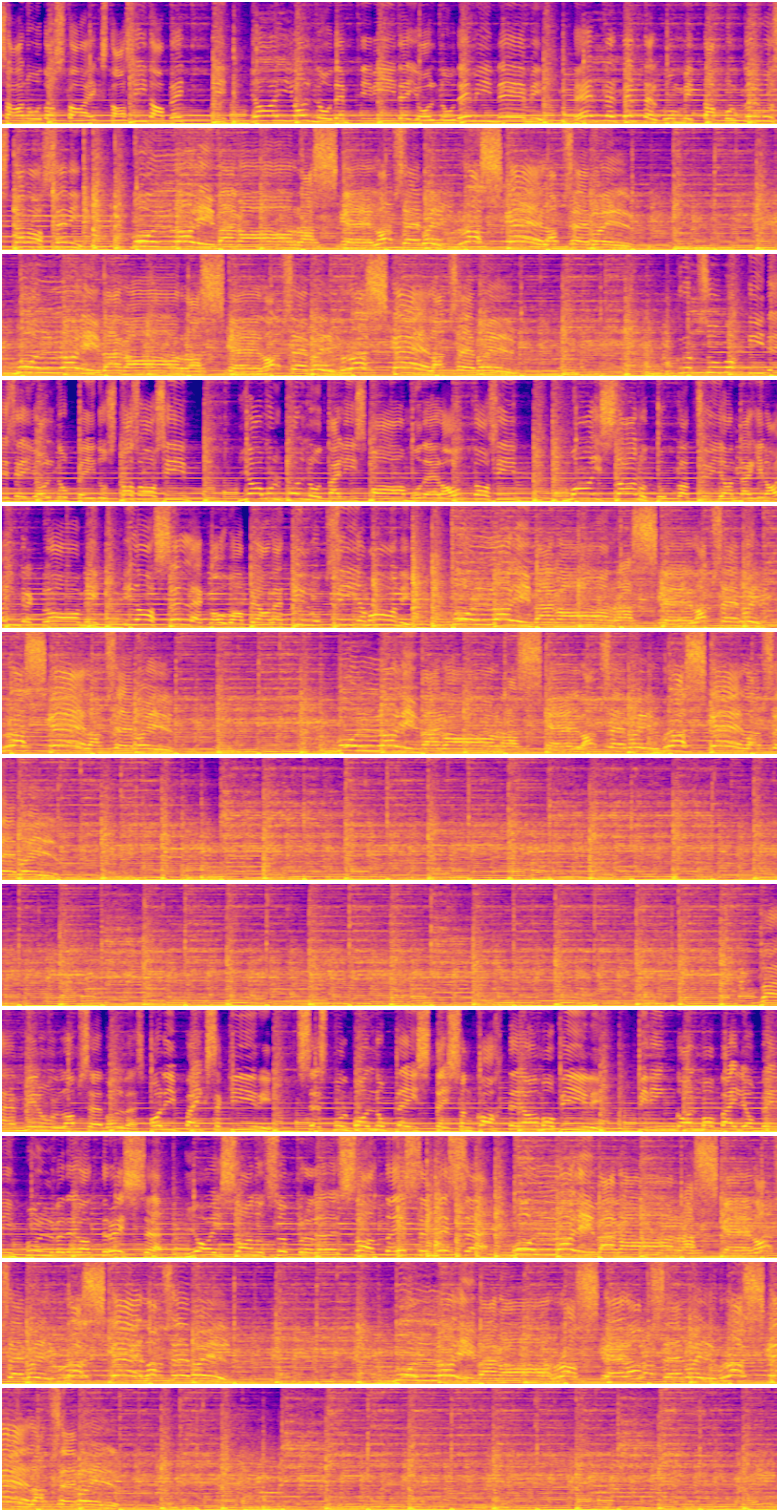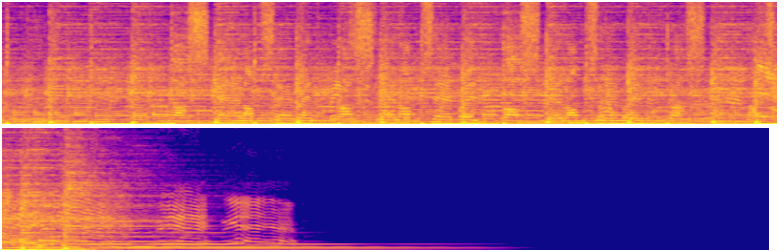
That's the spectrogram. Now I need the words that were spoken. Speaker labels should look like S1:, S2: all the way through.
S1: saanud osta ekstasi tabletti ja ei olnud MTV-d, ei olnud Eminemi. Erkel Petel kummitab mul kõrvus tänaseni. mul oli väga raske lapsepõlv, raske lapsepõlv. mul oli väga raske lapsepõlves oli päiksekiiri, sest mul polnud Playstation kahte ja mobiili. pidin kandma välja veninud põlvedega dresse ja ei saanud sõpradele saata SMS-e. mul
